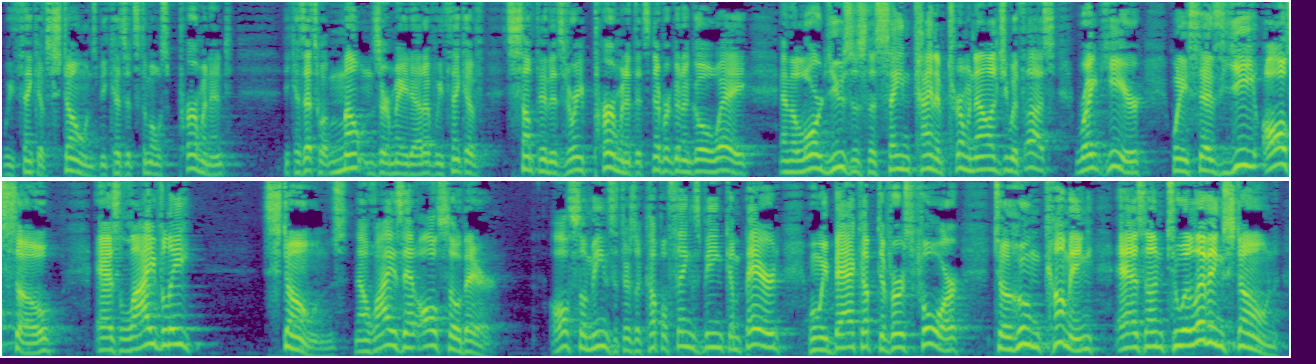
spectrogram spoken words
we think of stones because it's the most permanent, because that's what mountains are made out of. We think of something that's very permanent, that's never going to go away. And the Lord uses the same kind of terminology with us right here when he says, ye also as lively stones. Now why is that also there? Also means that there's a couple things being compared when we back up to verse 4, to whom coming as unto a living stone.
